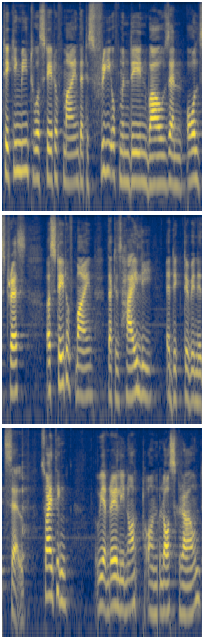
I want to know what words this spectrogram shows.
taking me to a state of mind that is free of mundane vows and all stress, a state of mind that is highly addictive in itself. So, I think we are really not on lost ground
